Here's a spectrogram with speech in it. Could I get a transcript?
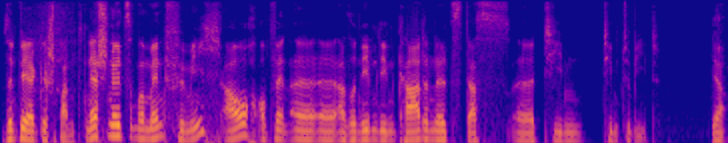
Sind wir gespannt. Nationals im Moment für mich auch, ob wenn, äh, äh, also neben den Cardinals das äh, Team, Team to beat. Ja.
